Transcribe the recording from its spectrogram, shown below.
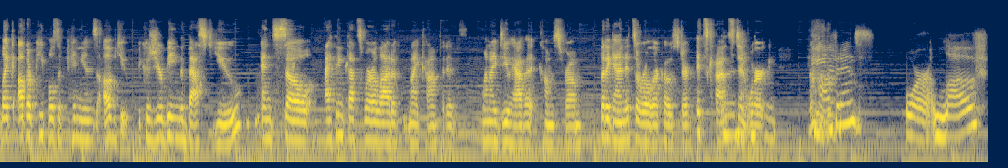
like other people's opinions of you because you're being the best you. And so I think that's where a lot of my confidence, when I do have it, comes from. But again, it's a roller coaster. It's constant work. confidence or love,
